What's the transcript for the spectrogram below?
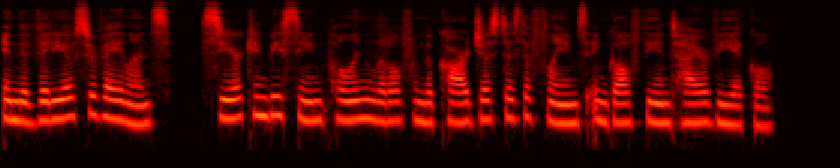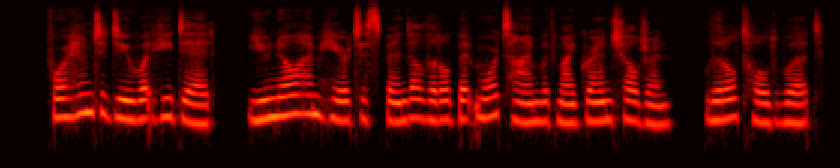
In the video surveillance, Cyr can be seen pulling Little from the car just as the flames engulf the entire vehicle. For him to do what he did, you know I'm here to spend a little bit more time with my grandchildren, Little told Woot.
